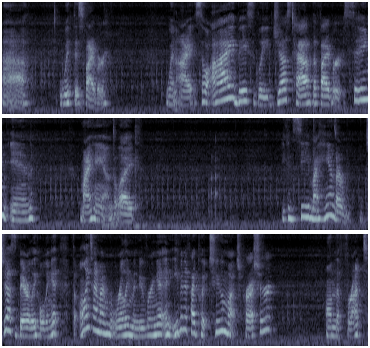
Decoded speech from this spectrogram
uh, with this fiber when I, so I basically just have the fiber sitting in my hand. Like, you can see my hands are just barely holding it. The only time I'm really maneuvering it, and even if I put too much pressure on the front,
